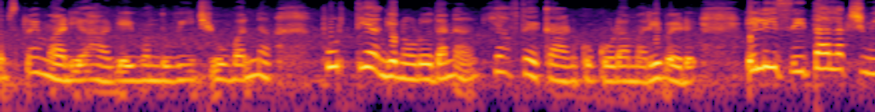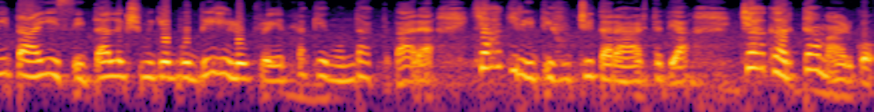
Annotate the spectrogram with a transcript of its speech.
ಸಬ್ಸ್ಕ್ರೈಬ್ ಮಾಡಿ, ಹಾಗೆ ಒಂದು ವಿಡಿಯೋವನ್ನು ಪೂರ್ತಿಯಾಗಿ ನೋಡೋದನ್ನು ಯಾವುದೇ ಕಾರಣಕ್ಕೂ ಕೂಡ ಮರಿಬೇಡಿ. ಇಲ್ಲಿ ಸೀತಾಲಕ್ಷ್ಮಿ ತಾಯಿ ಸೀತಾಲಕ್ಷ್ಮಿಗೆ ಬುದ್ಧಿ ಪ್ರಯತ್ನಕ್ಕೆ ಮುಂದಾಗ್ತಿದ್ದಾರೆ. ಯಾಕೆ ರೀತಿ ಹುಚ್ಚಿ ಥರ ಆಡ್ತಿದ್ಯಾ? ಯಾಕೆ ಅರ್ಥ ಮಾಡ್ಕೊ?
